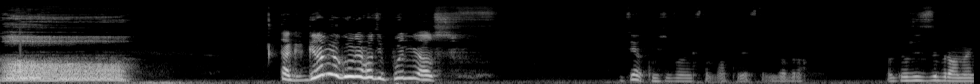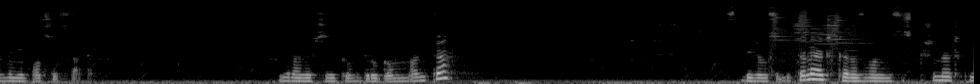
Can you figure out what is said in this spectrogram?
O! Tak, gra mi ogólnie chodzi płynnie aż... Gdzie ja kuźwa jestem? O, tu jestem, dobra. Ale to już jest zebrane, jakby nie patrzeć, tak. Gram jeszcze tylko w drugą mańkę. Zbierzemy sobie teleczkę, rozwalimy sobie skrzyneczki.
